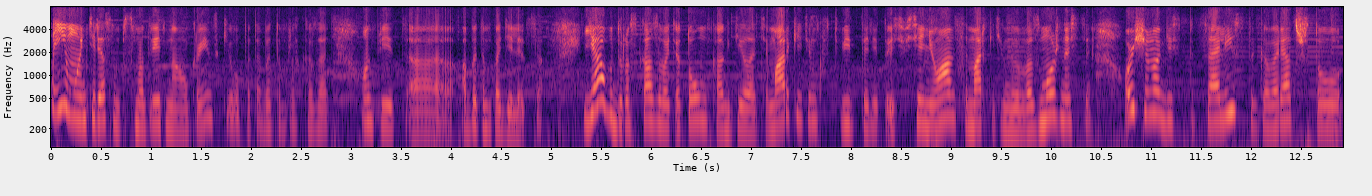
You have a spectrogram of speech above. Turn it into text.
И ему интересно посмотреть на украинский опыт, об этом рассказать. Он приедет, э, об этом поделится. Я буду рассказывать о том, как делать маркетинг в Твиттере, то есть все нюансы, маркетинговые возможности. Очень многие специалисты говорят, что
